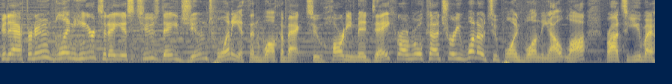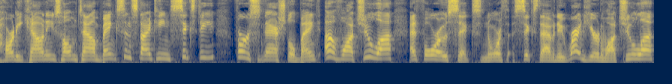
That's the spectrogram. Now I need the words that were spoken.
Good afternoon, Glenn here. Today is Tuesday, June 20th, and welcome back to Hardee Midday here on Rural Country 102.1 The Outlaw, brought to you by Hardee County's hometown bank since 1960, First National Bank of Wauchula at 406 North 6th Avenue, right here in Wauchula.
